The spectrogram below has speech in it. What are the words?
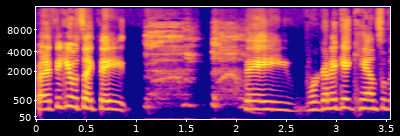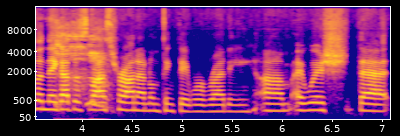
But I think it was like they they were gonna get canceled and they got this last run. I don't think they were ready. Um, I wish that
